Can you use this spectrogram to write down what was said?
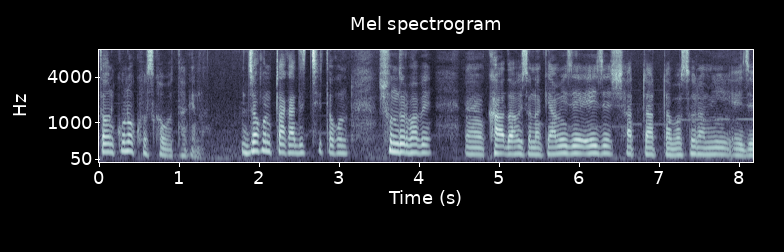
তখন কোনো খোঁজ খবর থাকে না। যখন টাকা দিচ্ছি তখন সুন্দরভাবে খাওয়া দাওয়া হয়েছে নাকি? আমি যে এই যে সাতটা আটটা বছর আমি এই যে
